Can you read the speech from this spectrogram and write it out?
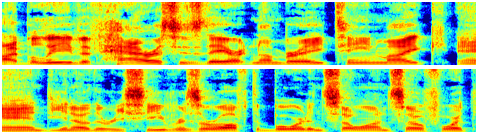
I believe if Harris is there at number 18, Mike, and you know the receivers are off the board and so on and so forth,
